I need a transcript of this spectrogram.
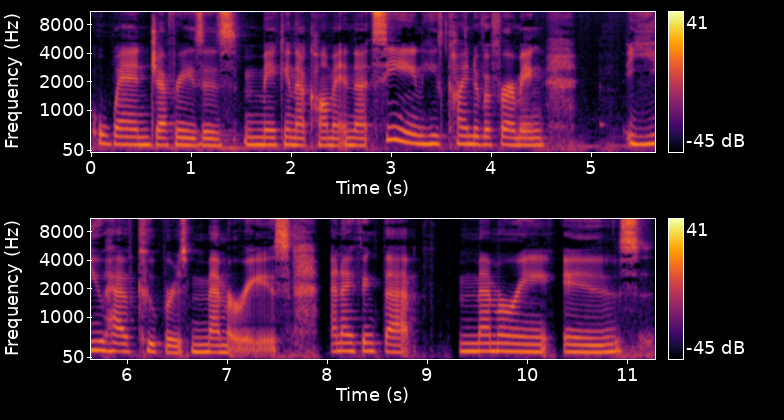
when jeffries is making that comment in that scene he's kind of affirming you have Cooper's memories. And I think that memory is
